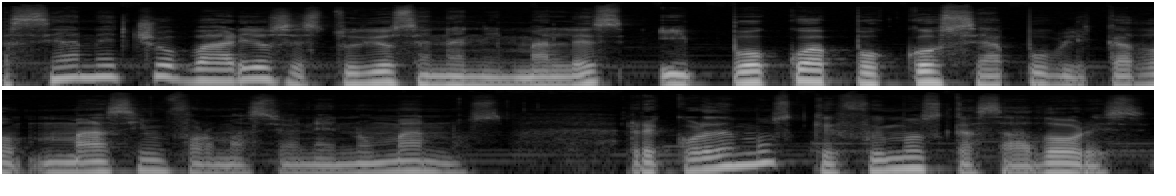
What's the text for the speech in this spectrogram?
Se han hecho varios estudios en animales y poco a poco se ha publicado más información en humanos. Recordemos que fuimos cazadores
